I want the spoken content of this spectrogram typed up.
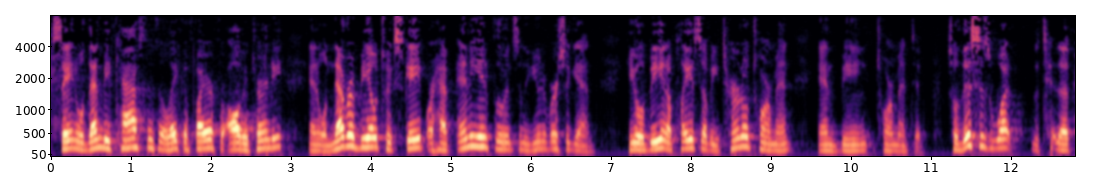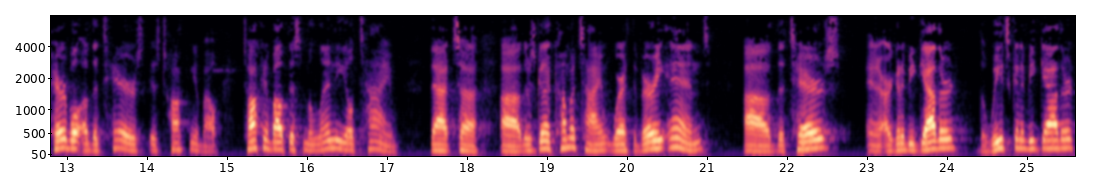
Satan will then be cast into the lake of fire for all of eternity and will never be able to escape or have any influence in the universe again. He will be in a place of eternal torment and being tormented. So this is what the, t- the parable of the tares is talking about. Talking about this millennial time that uh, uh, there's going to come a time where at the very end, uh, the tares are going to be gathered, the wheat's going to be gathered,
